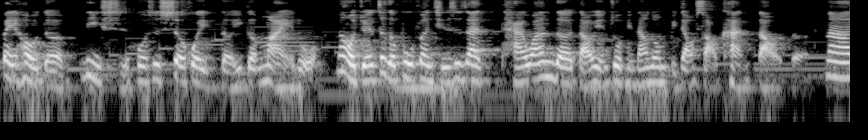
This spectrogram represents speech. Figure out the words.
背后的历史或是社会的一个脉络。那我觉得这个部分其实是在台湾的导演作品当中比较少看到的。那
